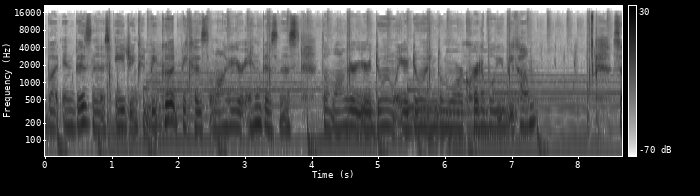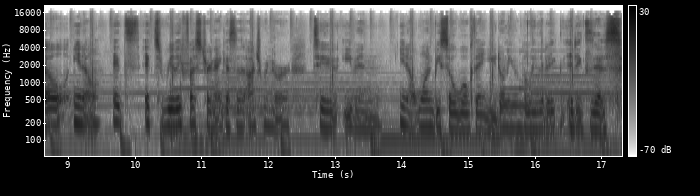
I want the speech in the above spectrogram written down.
But in business, aging could be good because the longer you're in business, the longer you're doing what you're doing, the more credible you become so, you know, it's it's really frustrating, I guess, as an entrepreneur to even, you know, one be so woke that you don't even believe that it, it exists.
